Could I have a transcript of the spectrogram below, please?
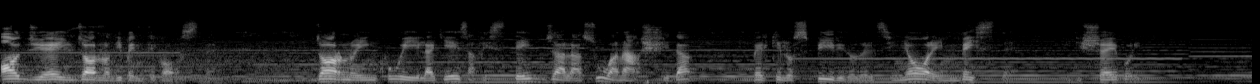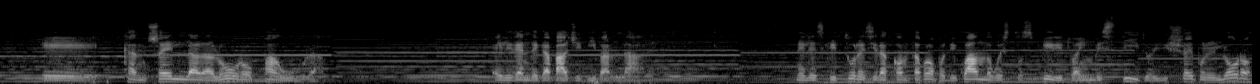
Oggi è il giorno di Pentecoste, giorno in cui la Chiesa festeggia la sua nascita perché lo Spirito del Signore investe i discepoli e cancella la loro paura e li rende capaci di parlare. Nelle scritture si racconta proprio di quando questo spirito ha investito i discepoli loro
